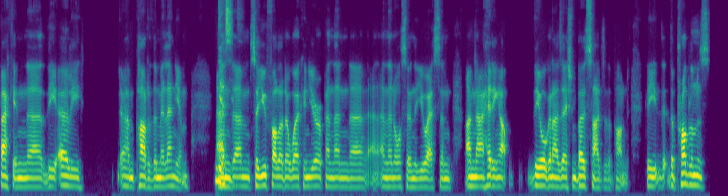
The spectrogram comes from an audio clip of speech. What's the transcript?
back in uh, the early um, part of the millennium. Yes. And um, so you followed her work in Europe and then uh, and then also in the US. And I'm now heading up the organization both sides of the pond. The the, the problems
